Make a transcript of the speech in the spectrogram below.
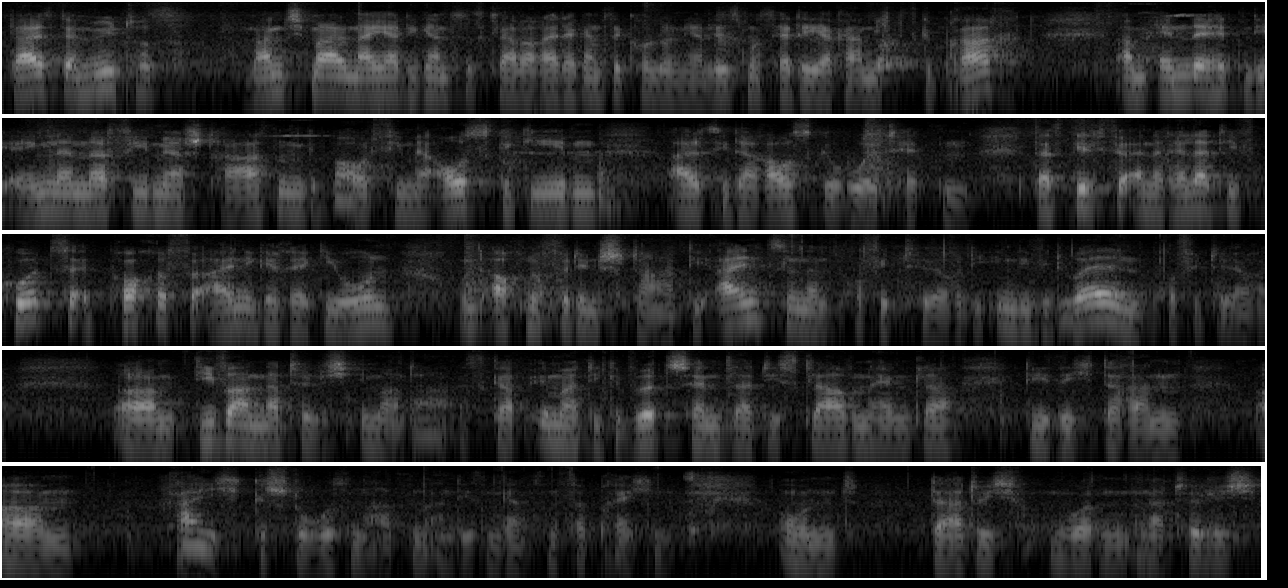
Da ist der Mythos manchmal, naja, die ganze Sklaverei, der ganze Kolonialismus hätte ja gar nichts gebracht. Am Ende hätten die Engländer viel mehr Straßen gebaut, viel mehr ausgegeben, als sie da rausgeholt hätten. Das gilt für eine relativ kurze Epoche, für einige Regionen und auch nur für den Staat. Die einzelnen Profiteure, die individuellen Profiteure, ähm, die waren natürlich immer da. Es gab immer die Gewürzhändler, die Sklavenhändler, die sich daran ähm, reich gestoßen hatten an diesen ganzen Verbrechen. Und dadurch wurden natürlich,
